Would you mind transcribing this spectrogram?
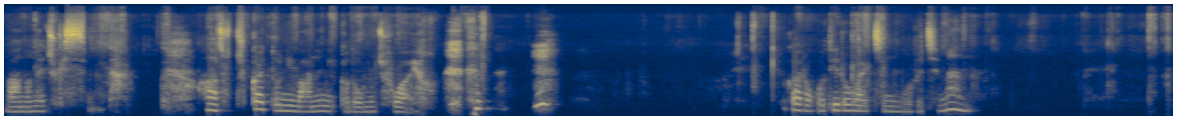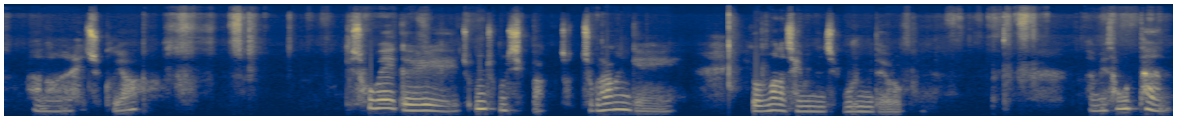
만 원 해주겠습니다. 아, 저축할 돈이 많으니까 너무 좋아요. 휴가를 어디로 갈지는 모르지만 만 원을 해주고요. 소액을 조금 조금씩 막 저축을 하는 게 이게 얼마나 재밌는지 모릅니다, 여러분. 그 다음에 성탄.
